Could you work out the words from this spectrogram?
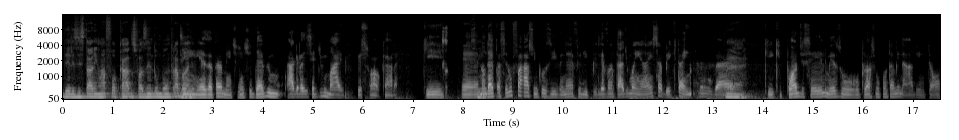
deles estarem lá focados fazendo um bom trabalho. sim, exatamente. A gente deve agradecer demais, pessoal, cara. Que é, não deve estar sendo fácil, inclusive, né, Felipe? Levantar de manhã e saber que está indo para um lugar É, que, que pode ser ele mesmo o próximo contaminado. Então,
